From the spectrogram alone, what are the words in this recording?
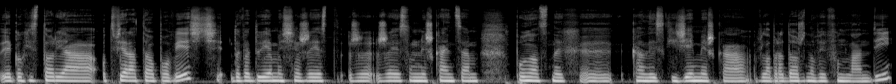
Jego historia otwiera tę opowieść. Dowiadujemy się, że jest, że, że jest on mieszkańcem północnych e, kanadyjskich ziem, mieszka w Labradorze, Nowej Fundlandii.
